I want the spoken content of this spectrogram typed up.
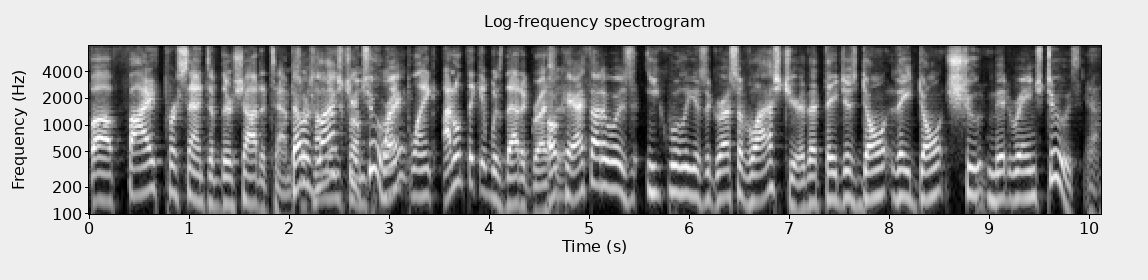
85% of their shot attempts That are was coming last year too, right? blank. I don't think it was that aggressive. Okay, I thought it was equally as aggressive last year that they just don't they don't shoot mid range twos. Yeah,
